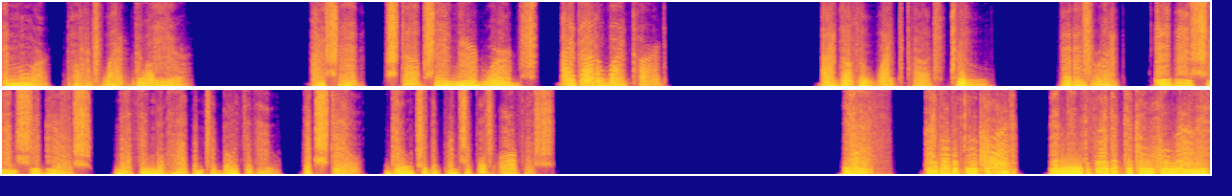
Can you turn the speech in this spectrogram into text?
and more. Plant white boy here. I said, stop words. I got a white card. I got a white card too. That is right. ABC and CBS. Nothing will happen to both of you, but still, go to the principal's office. Yes, I got a blue card. Means I get to go.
